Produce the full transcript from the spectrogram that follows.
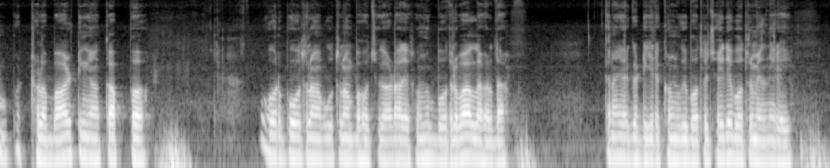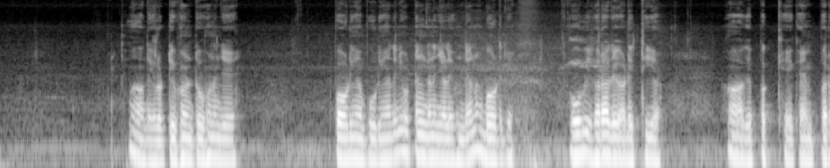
ਬੱਠਲ ਬਾਲਟੀਆਂ, ਕੱਪ ਔਰ ਬੋਤਲਾਂ ਬੋਤਲਾਂ ਬਹੁਤ ਜਗਾੜਾ ਆ ਤੁਹਾਨੂੰ ਬੋਤਲ ਭਾਲਦਾ ਫਿਰਦਾ। ਕਹਿੰਦਾ ਯਾਰ ਗੱਡੀ 'ਚ ਰੱਖਣ ਨੂੰ ਕੋਈ ਬੋਤਲ ਚਾਹੀਦੀ ਬੋਤਲ ਮਿਲ ਨਹੀਂ ਰਹੀ। ਆਹ ਦੇਖ ਲਓ, ਟਿਫਨ ਟੂਫਨ ਜੇ ਪੌੜੀਆਂ ਪੂੜੀਆਂ ਤੇ ਨਹੀਂ, ਉਹ ਟੰਗਣ ਵਾਲੇ ਹੁੰਦੇ ਨਾ ਬੋਟ 'ਚ, ਉਹ ਵੀ ਸਾਰਾ ਜੁਗਾੜ ਇੱਥੇ ਹੀ ਆ। ਆ ਗਏ ਪੱਖੇ, ਕੈਂਪਰ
